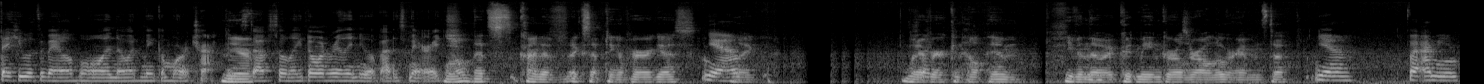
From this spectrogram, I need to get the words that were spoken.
that he was available and that would make him more attractive Yeah. and stuff. So like no one really knew about his marriage. Well, that's kind of accepting of her, I guess. yeah. Like, whatever can help him, even though mm-hmm. it could mean girls are all over him and stuff. yeah. But I mean,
